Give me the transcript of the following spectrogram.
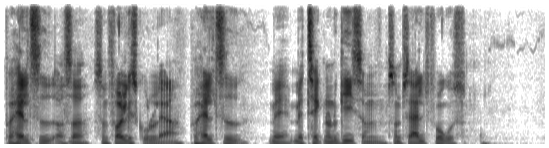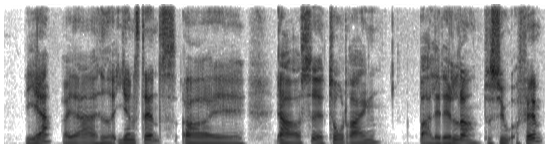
på halvtid, og så som folkeskolelærer på halvtid med, med teknologi som, som særligt fokus. Ja, og jeg hedder Ian Stens, og øh, jeg har også øh, to drenge, bare lidt ældre, på 7 og 5.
